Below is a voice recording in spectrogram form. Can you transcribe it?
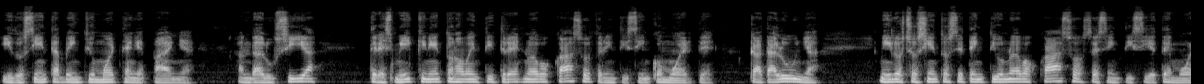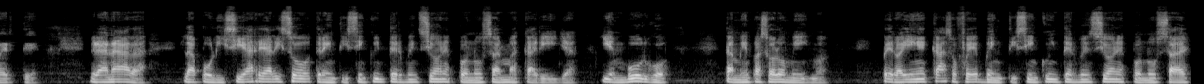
y 221 muertes en España. Andalucía, 3.593 nuevos casos, 35 muertes. Cataluña, 1.871 nuevos casos, 67 muertes. Granada, la policía realizó 35 intervenciones por no usar mascarilla. Y en Burgos también pasó lo mismo. Pero ahí en el caso fue 25 intervenciones por no usar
